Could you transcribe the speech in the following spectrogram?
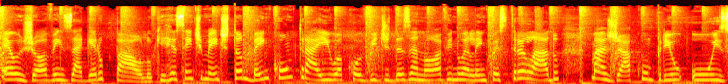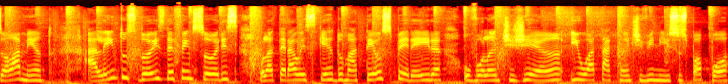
é o jovem zagueiro Paulo, que recentemente também contraiu a Covid-19 no elenco estrelado, mas já cumpriu o isolamento. Além dos dois defensores, o lateral esquerdo Matheus Pereira, o volante Jean e o atacante Vinícius Popó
